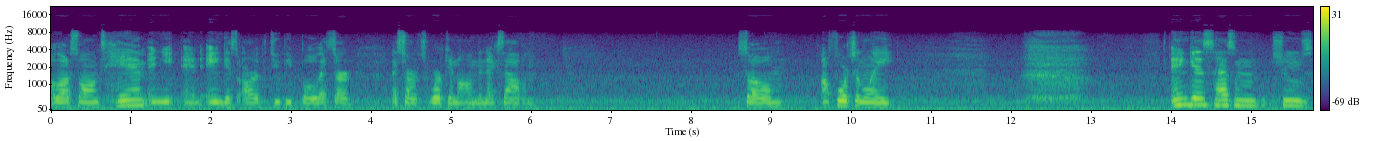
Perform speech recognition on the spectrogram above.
a lot of songs. Him and and Angus are the two people that start that starts working on the next album. So, unfortunately, Angus has some shoes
